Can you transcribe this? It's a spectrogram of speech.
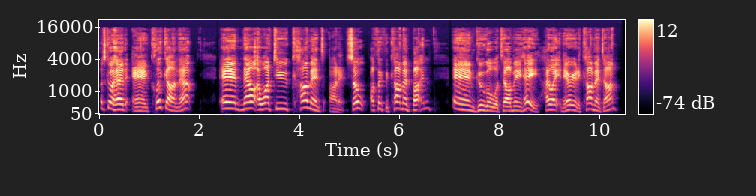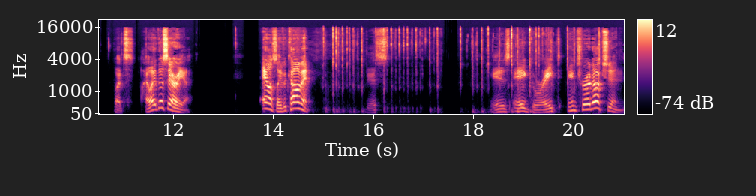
Let's go ahead and click on that. And now I want to comment on it. So I'll click the comment button and Google will tell me, hey, highlight an area to comment on. Let's highlight this area. And let's leave a comment. This is a great introduction.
